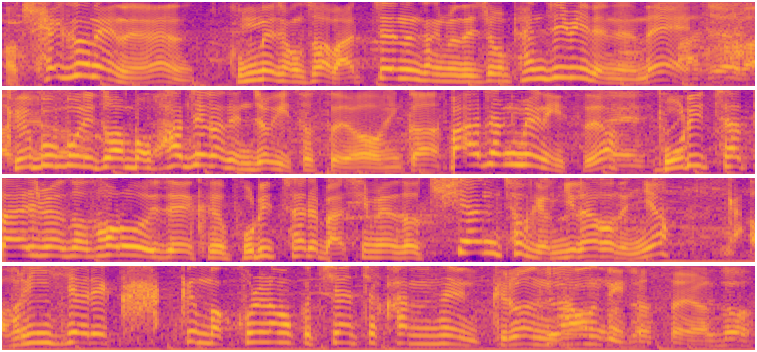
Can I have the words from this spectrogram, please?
어, 최근에는 국내 정서와 맞지 않는 장면들이 조금 편집이 됐는데 맞아요, 맞아요. 그 부분이 또 한번 화제가 된 적이 있었어요. 그러니까 바 장면이 있어요. 네. 보리차 따르면서 서로 이제 그 보리차를 마시면서 취한 척 연기를 하거든요. 그러니까 어린 시절에 가끔 막 콜라 먹고 취한 척 하는 그런 상황도 있었어요 그래서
